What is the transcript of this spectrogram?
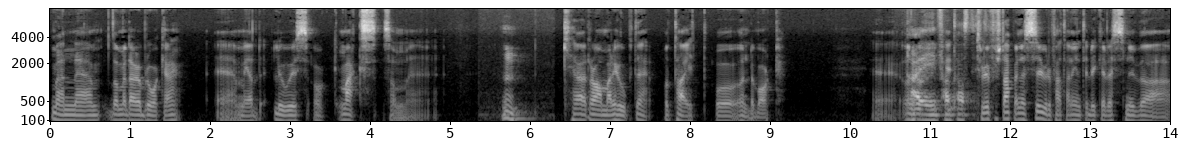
Men eh, de är där och bråkar med Lewis och Max som mm. kramar ihop det och tajt och underbart. Under, det är fantastiskt. Tror du Verstappen är sur för att han inte lyckades snuva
